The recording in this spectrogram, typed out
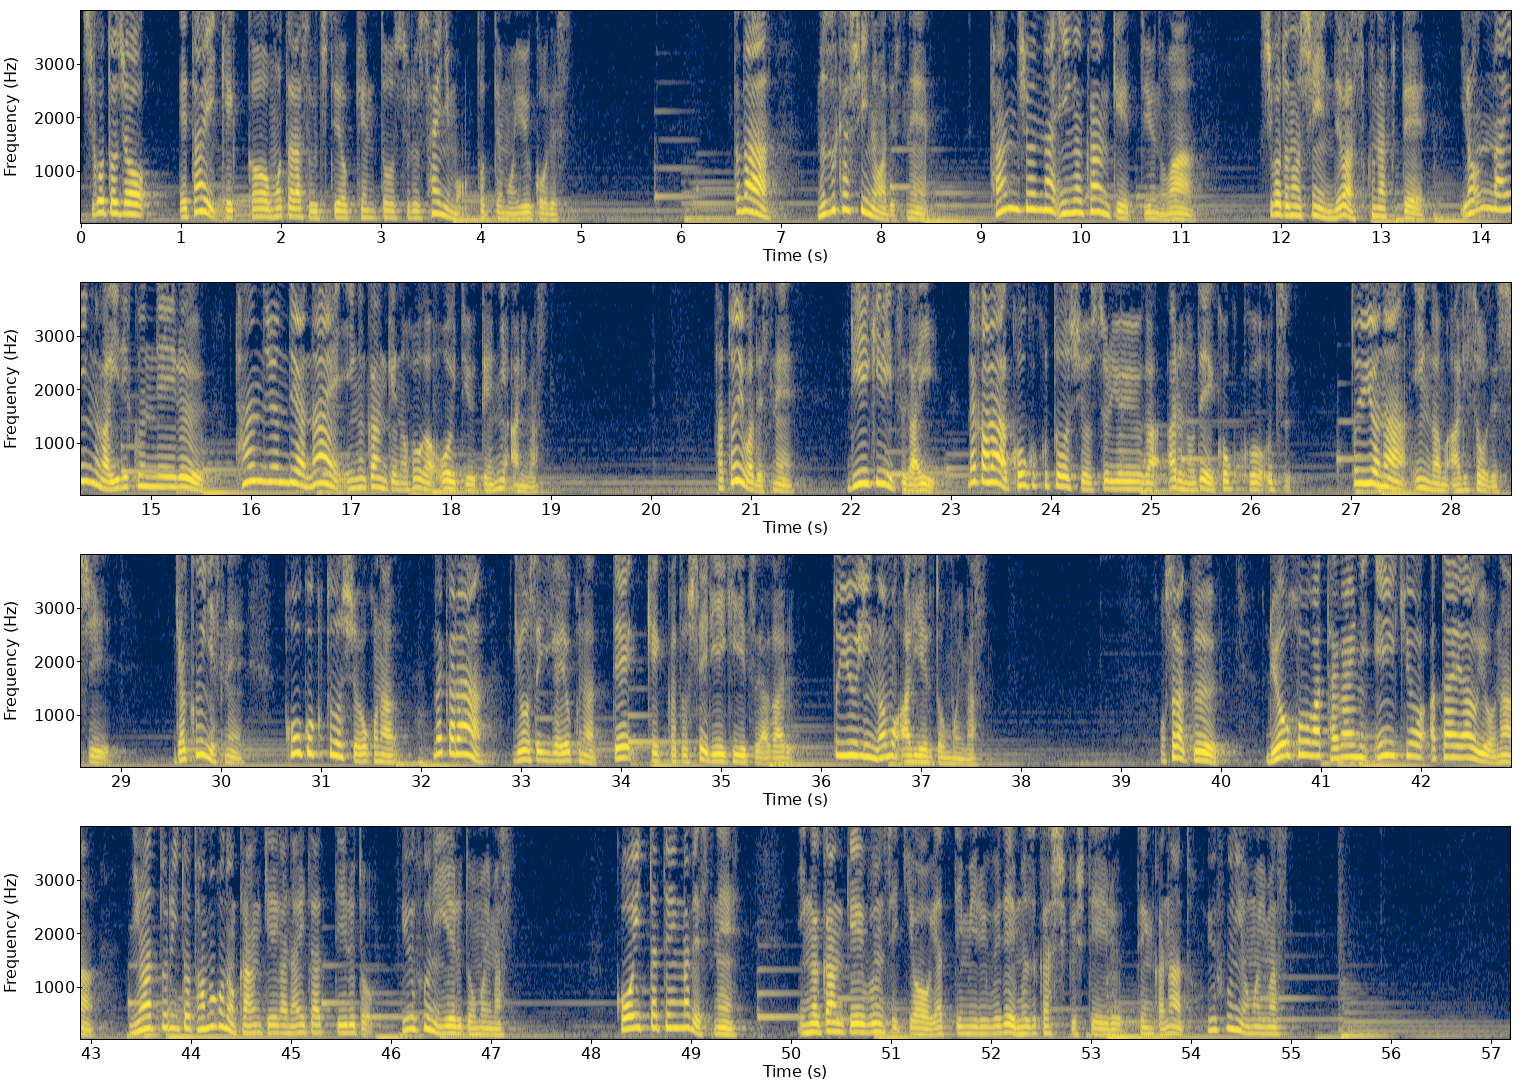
仕事上得たい結果をもたらす打ち手を検討する際にもとっても有効です。ただ難しいのはですね単純な因果関係っていうのは仕事のシーンでは少なくていろんな因果が入り組んでいる単純ではない因果関係の方が多いという点にあります。例えばですね利益率がいい。だから広告投資をする余裕があるので広告を打つ。というような因果もありそうですし逆にですね広告投資を行う。だから業績が良くなって結果として利益率が上がる。という因果もあり得ると思います。おそらく両方が互いに影響を与え合うような鶏と卵の関係が成り立っているというふうに言えると思います。こういった点がですね因果関係分析をやってみる上で難しくしている点かなというふうに思います。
